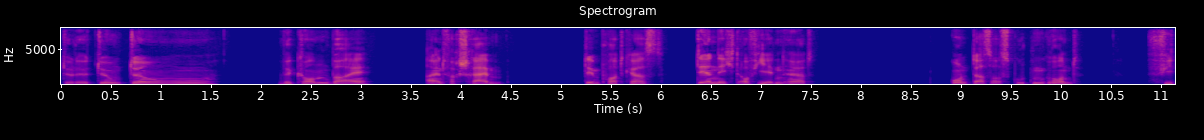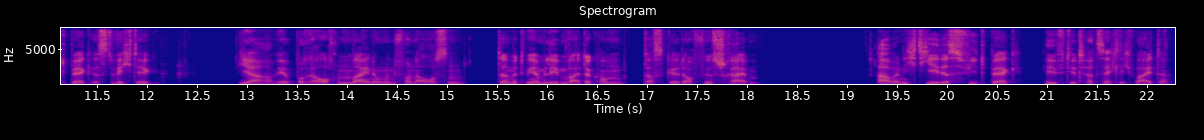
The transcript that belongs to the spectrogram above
Du, du, du. Willkommen bei Einfach Schreiben, dem Podcast, der nicht auf jeden hört. Und das aus gutem Grund. Feedback ist wichtig. Ja, wir brauchen Meinungen von außen, damit wir im Leben weiterkommen. Das gilt auch fürs Schreiben. Aber nicht jedes Feedback hilft dir tatsächlich weiter.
